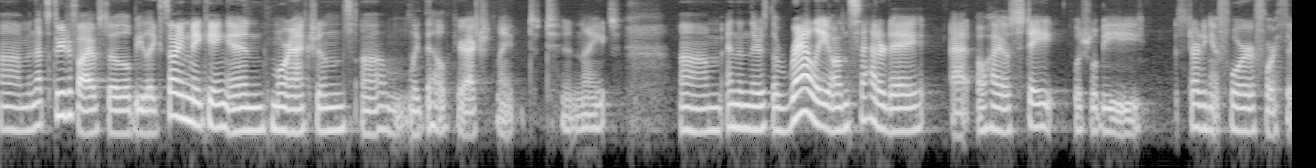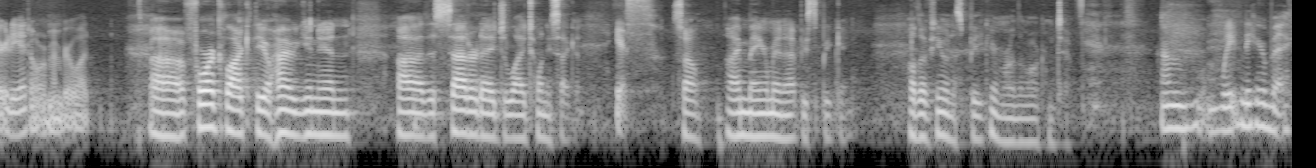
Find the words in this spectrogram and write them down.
um, and that's three to five. So there'll be like sign making and more actions, um, like the healthcare action night tonight, um, and then there's the rally on Saturday at Ohio State, which will be starting at four or four thirty. I don't remember what. Uh, Four o'clock at the Ohio Union uh, this Saturday, July 22nd. Yes, So I may or may not be speaking. Although if you want to speak, you're more than welcome to. I'm waiting to hear back.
